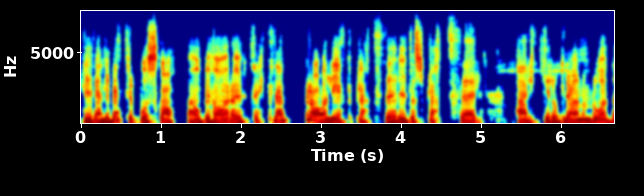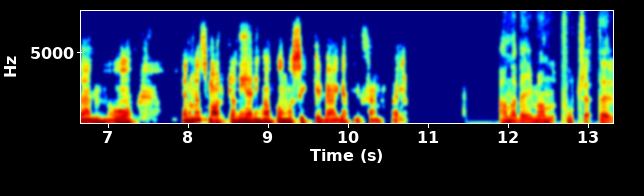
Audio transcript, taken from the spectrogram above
blir ännu bättre på att skapa och bevara och utveckla bra lekplatser, idrottsplatser, parker och grönområden och genom en smart planering av gång och cykelvägar till exempel. Anna Weiman fortsätter.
